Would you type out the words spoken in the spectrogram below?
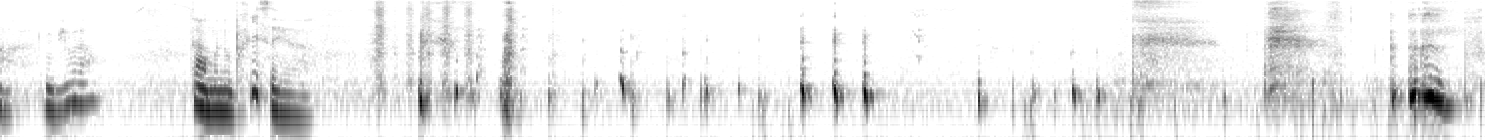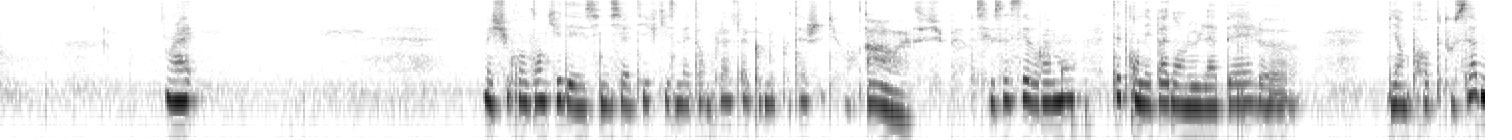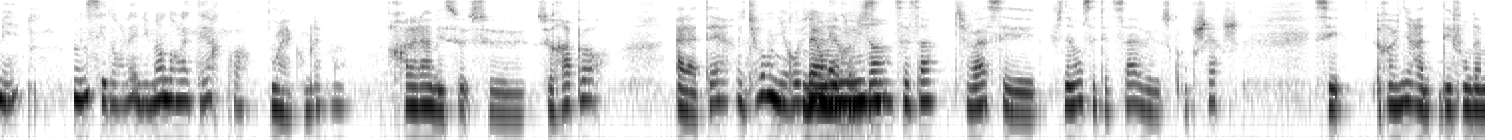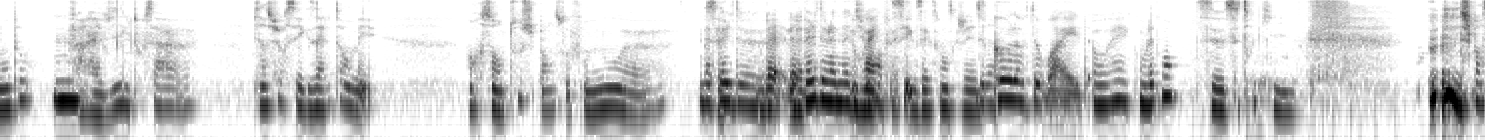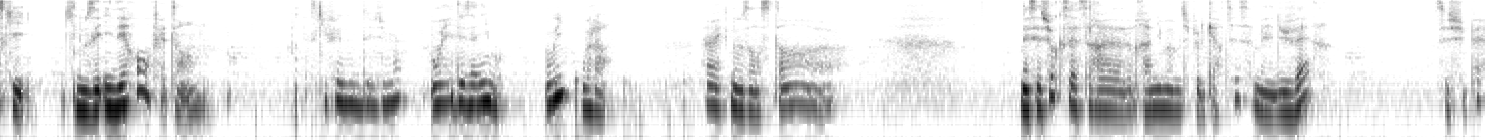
le bio là? T'as un monoprix, c'est. euh, Ouais. Mais je suis content qu'il y ait des initiatives qui se mettent en place, là, comme le potager, tu vois. Ah ouais, c'est super. Parce que ça, c'est vraiment. Peut-être qu'on n'est pas dans le label euh, bien propre, tout ça, mais Mhm. c'est dans la- les mains dans la terre, quoi. Ouais, complètement. Oh là là, mais ce, ce, ce rapport à la terre, Et tu vois, on y revient ben on y revient, c'est ça. Tu vois, c'est finalement c'est peut-être ça le, ce qu'on recherche. C'est revenir à des fondamentaux. Mm. Enfin, la ville, tout ça. euh, bien sûr, c'est exaltant, mais on ressent tous, je pense, au fond de nous. euh, L'appel de, bah, la- l'appel de la nature, ouais, en fait. C'est exactement ce que j'allais The dire. call of the wild. Ouais, complètement. Ce, ce truc qui. je pense qui, qui nous est inhérent, en fait. hein. Ce qui fait nous des humains, Oui, des animaux. oui, voilà. Avec nos instincts. euh. Mais c'est sûr que ça, ça ra- ranime un petit peu le quartier, ça met du vert. C'est super.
